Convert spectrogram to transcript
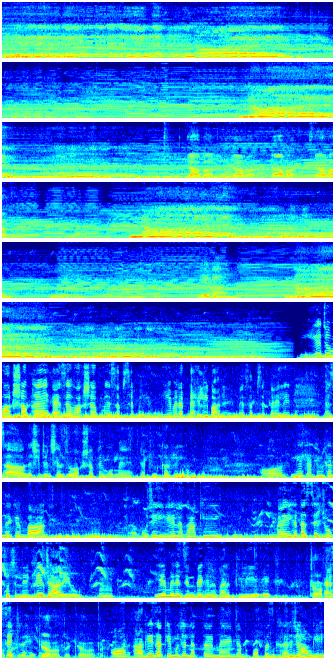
क्या बात है क्या बात है क्या बात है क्या बात है ये बात ना वर्कशॉप है ऐसे वर्कशॉप में सबसे पहले ये मेरा पहली बार है। मैं सबसे पहले ऐसा रेसिडेंशियल जो वर्कशॉप है वो मैं अटेंड कर रही हूँ। और ये अटेंड करने के बाद मुझे ये लगा कि मैं यहाँ से जो कुछ लेके जा रही हूँ हम्म, ये मेरे ज़िंदगी भर के लिए एक क्या Asset रहेगा। क्या बात है क्या बात है। और आगे जाके मुझे लगता है मैं जब वापस घर जाऊँगी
